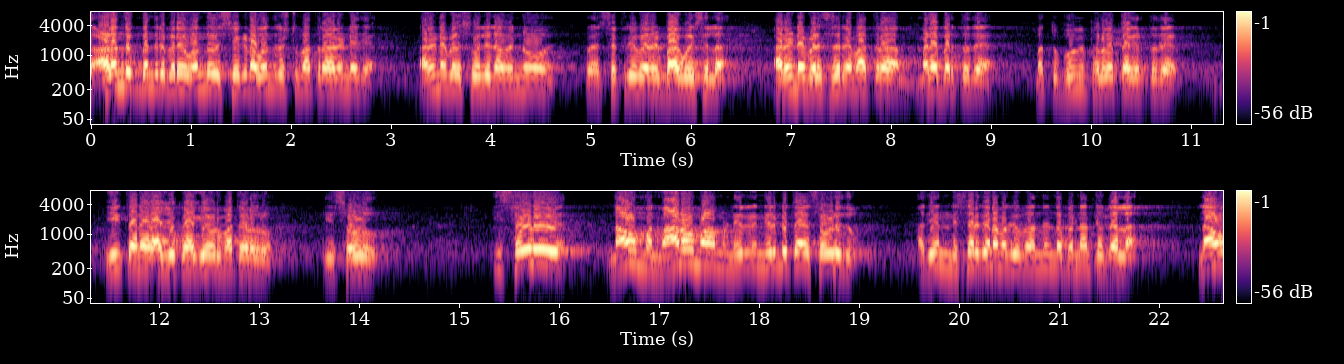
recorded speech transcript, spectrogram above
ಆಳಂದಕ್ಕೆ ಬಂದರೆ ಬರೀ ಒಂದು ಶೇಕಡ ಒಂದರಷ್ಟು ಮಾತ್ರ ಅರಣ್ಯ ಇದೆ. ಅರಣ್ಯ ಬೆಳೆಸುವಲ್ಲಿ ನಾವು ಇನ್ನೂ ಸಕ್ರಿಯವಾಗಿ ಭಾಗವಹಿಸಿಲ್ಲ. ಅರಣ್ಯ ಬೆಳೆಸಿದ್ರೆ ಮಾತ್ರ ಮಳೆ ಬರ್ತದೆ. ಮತ್ತು ಭೂಮಿ ಫಲವತ್ತಾಗಿರ್ತದೆ. ಈಗ ತಾನೇ ರಾಜೀವ್ ಕಾಗೆ ಅವರು ಮಾತಾಡಿದ್ರು, ಈ ಸೋಳು ಈ ಸೌಳು ನಾವು ಮಾನವ ನಿರ್ಮಿತ ಸೋಳಿದು ಅದೇನು ನಿಸರ್ಗ ನಮಗೆ ಬಂದಿಂದ ಬಂದಂಥದ್ದಲ್ಲ. ನಾವು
